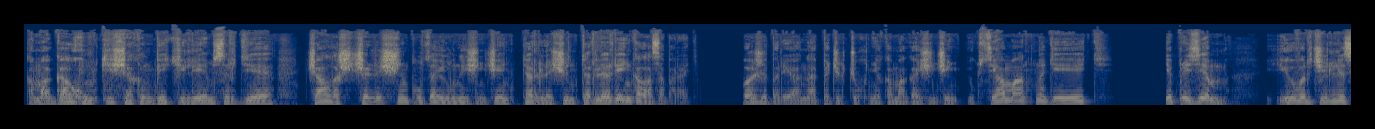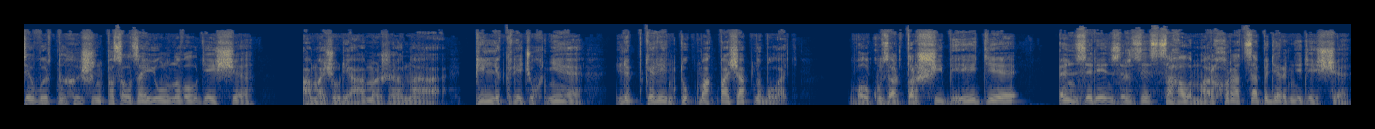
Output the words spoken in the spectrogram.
Камага хумки шакынбе килемсірде, чалыш чілішін пулза юлны жінчен тірлішін тірлерен каласа барать. Вăжы бірі ана пәчік чухне камага жінчен үксе амантны дейт. Епрезем, ювар чирлесе выртны хышын пасылза юлны вăлдеші. Ама журе ама жана пиллікле чухне лепкерен тукмак пачапны булать. Вăл кузар тырши береде, әнзерен зірзе сағалмар құратса бідеріне деші.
